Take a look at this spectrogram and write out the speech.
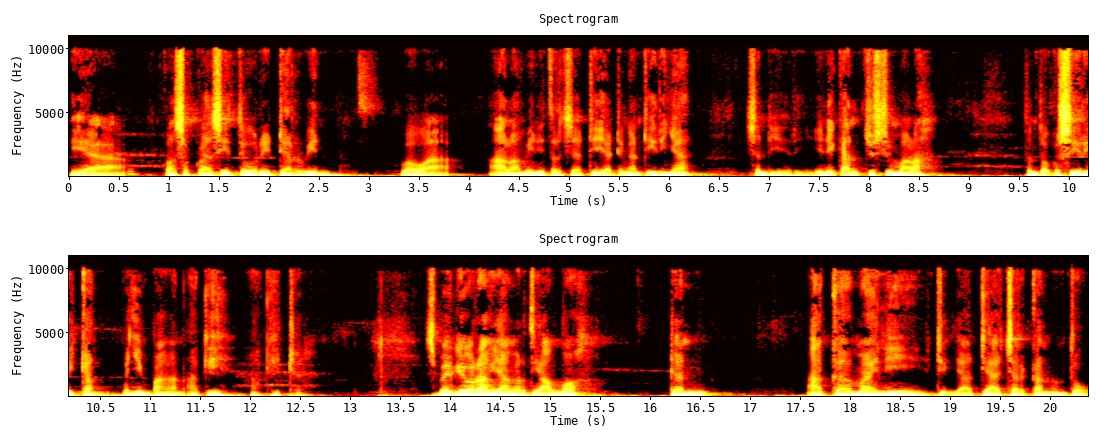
ya konsekuensi teori Darwin bahwa alam ini terjadi ya dengan dirinya sendiri. Ini kan justru malah bentuk kesirikan, penyimpangan akidah. Sebagai orang yang ngerti Allah dan agama ini di, ya, diajarkan untuk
